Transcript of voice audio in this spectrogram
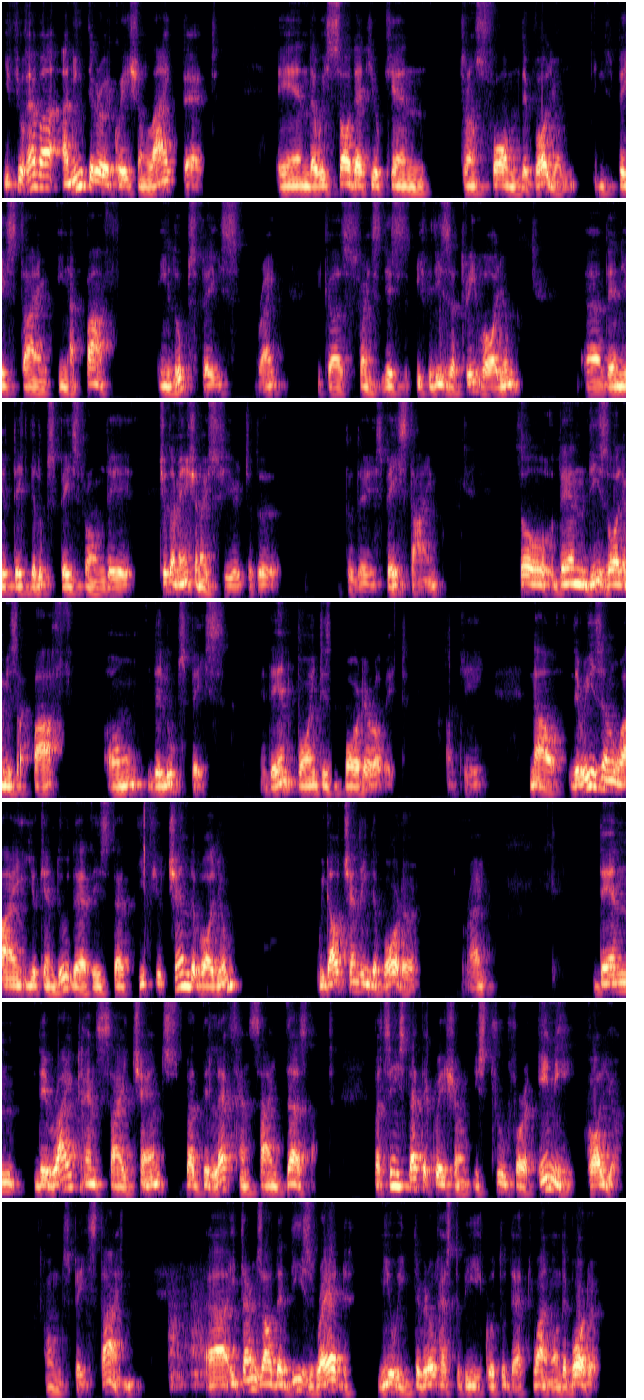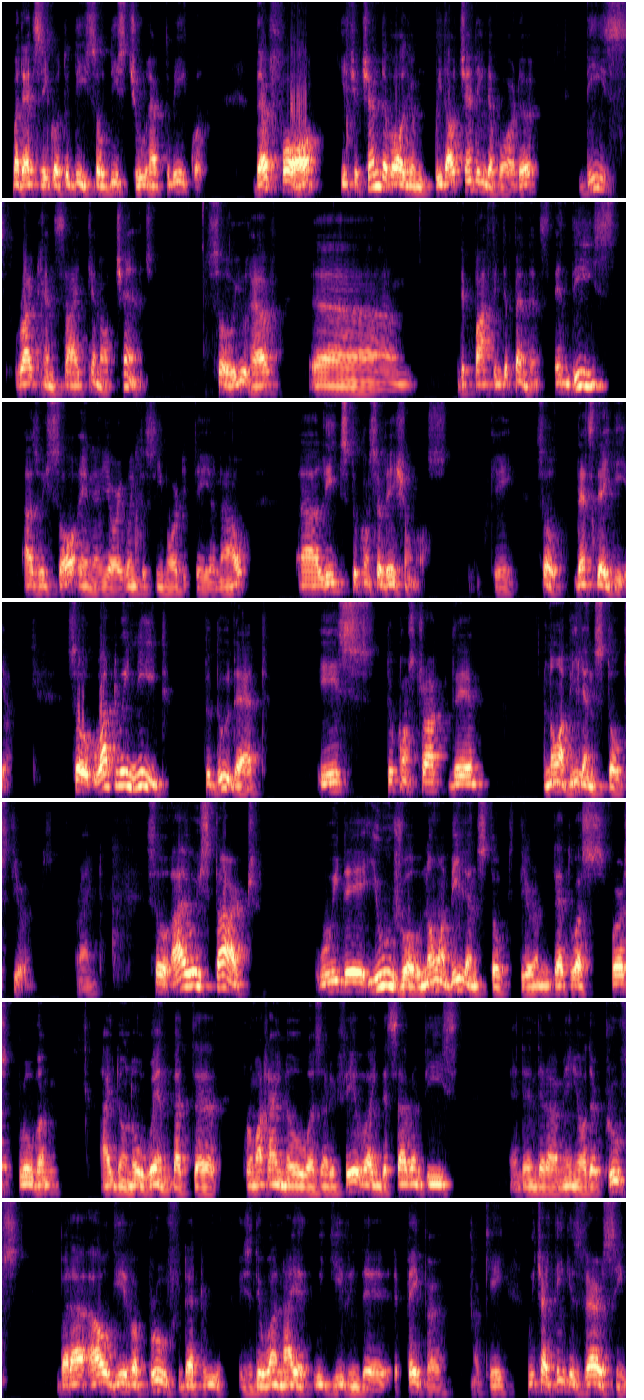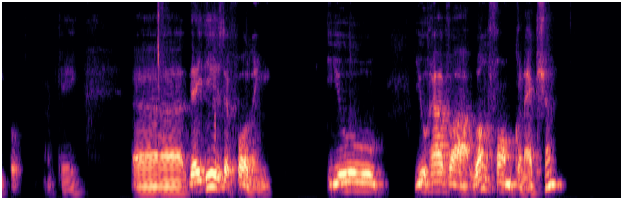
If you have a, an integral equation like that, and we saw that you can transform the volume in space-time in a path in loop space, right? Because for instance, if it is a three volume, uh, then you take the loop space from the two-dimensional sphere to the to the space-time, so then this volume is a path on the loop space. And the endpoint is the border of it. Okay. Now, the reason why you can do that is that if you change the volume without changing the border, right, then the right hand side changes, but the left hand side does not. But since that equation is true for any volume on space time, uh, it turns out that this red new integral has to be equal to that one on the border, but that's equal to this. So these two have to be equal. Therefore, if you change the volume without changing the border, this right-hand side cannot change. So you have um, the path independence. And this, as we saw, and you are going to see more detail now, uh, leads to conservation loss. Okay, so that's the idea. So what we need to do that is to construct the non-abelian Stokes theorems, right? So I will start with the usual non-abelian Stokes theorem that was first proven, I don't know when, but uh, from what I know was Arefeva in the 70s, and then there are many other proofs. But I, will give a proof that is the one I we give in the, the paper, okay, which I think is very simple, okay. Uh, the idea is the following. You, you have a one form connection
